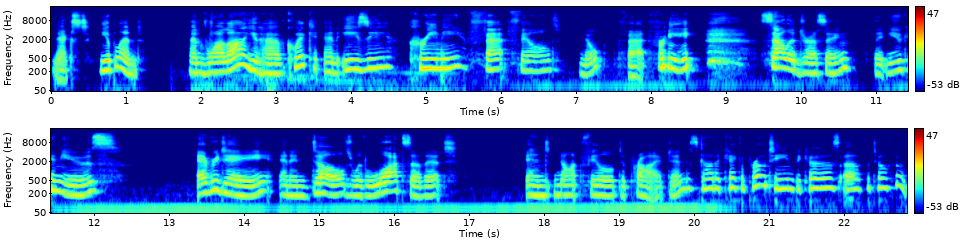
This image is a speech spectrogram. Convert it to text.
next you blend. And voila, you have quick and easy, creamy, fat-filled, nope, fat-free salad dressing that you can use every day and indulge with lots of it and not feel deprived. And it's got a kick of protein because of the tofu.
